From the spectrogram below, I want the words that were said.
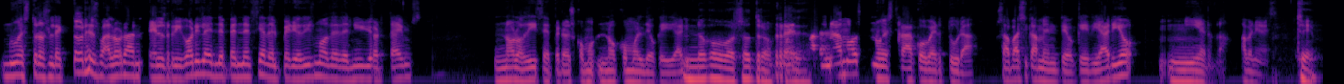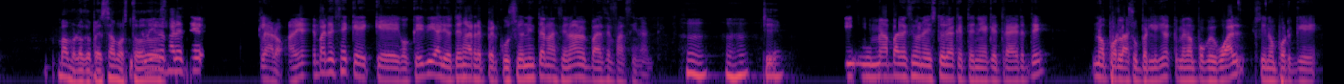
Nuestros lectores valoran el rigor y la independencia del periodismo de The New York Times no lo dice, pero es como no como el de OK Diario. No como vosotros. Respaldamos nuestra cobertura. O sea, básicamente OK Diario, mierda, ha venido a decir. Sí. Vamos, lo que pensamos A mí me todos. parece, claro, a mí me parece que, que OK Diario tenga repercusión internacional, me parece fascinante. Mm, Sí. Y me ha parecido una historia que tenía que traerte, no por la Superliga, que me da un poco igual, sino porque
